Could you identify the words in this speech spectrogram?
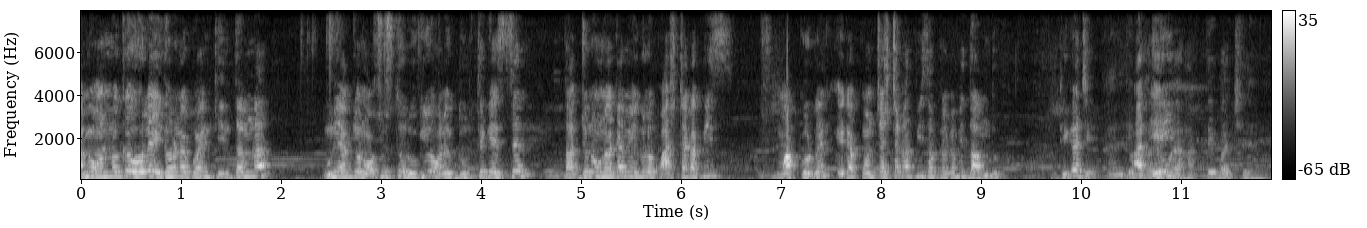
আমি অন্য কেউ হলে এই ধরনের কয়েন কিনতাম না। উনি একজন অসুস্থ রুগী অনেক দূর থেকে এসেছেন। তার জন্য ওনাকে আমি এগুলো পাঁচ টাকা পিস মাফ করবেন এটা পঞ্চাশ টাকা পিস আপনাকে আমি দাম দেবো। ঠিক আছে? আর এই হাঁটতে পারছিলাম না।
